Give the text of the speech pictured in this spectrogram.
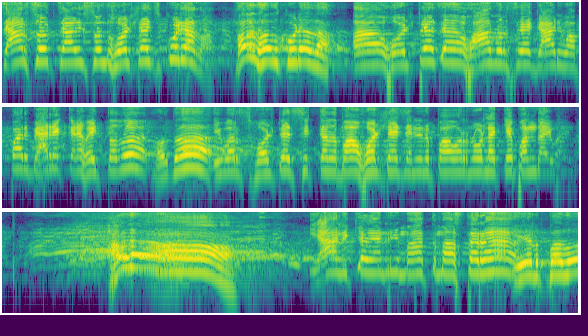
ಚಾರ್ ಸೋ ಚಾಳಿಸ್ ಒಂದು ವೋಲ್ಟೇಜ್ ಕುಡಿಯದ ಹೌದ್ ಹೌದ್ ಕುಡಿಯದ ಆ ವೋಲ್ಟೇಜ್ ಹೋದ ವರ್ಷ ಗಾಡಿ ಒಪ್ಪಾರಿ ಬ್ಯಾರೆ ಕಡೆ ಹೋಯ್ತದ. ಹೌದು? ಈ ವರ್ಷ ವೋಲ್ಟೇಜ್ ಸಿಕ್ಕದ ಬಾ ವೋಲ್ಟೇಜ್ ಏನಪ್ಪ ಪವರ್ ನೋಡ್ಲಕ್ಕೆ ಬಂದ ಇವ. ಹೌದಾ? ಯಾನ್ ಕೇಳೇನ್ರಿ ಮಾತು ಮಾಸ್ತಾರ? ಏನಪ್ಪ ಅದು?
